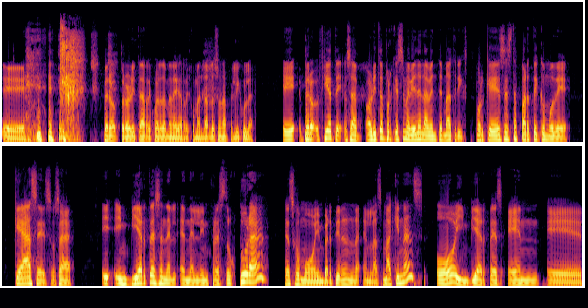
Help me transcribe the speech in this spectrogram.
Eh, pero, pero ahorita recuérdame de recomendarles una película. Eh, pero fíjate, o sea, ahorita por qué se me viene a la mente Matrix, porque es esta parte como de, ¿qué haces? O sea, inviertes en, el, en la infraestructura, que es como invertir en, las máquinas, o inviertes en, eh,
